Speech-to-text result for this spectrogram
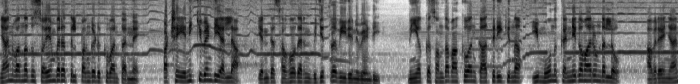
ഞാൻ വന്നത് സ്വയംവരത്തിൽ പങ്കെടുക്കുവാൻ തന്നെ. പക്ഷേ എനിക്ക് വേണ്ടിയല്ല എന്റെ സഹോദരൻ വിചിത്രവീര്യനു വേണ്ടി. നീയൊക്കെ സ്വന്തമാക്കുവാൻ കാത്തിരിക്കുന്ന ഈ മൂന്ന് കന്യകമാരുണ്ടല്ലോ. അവരെ ഞാൻ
